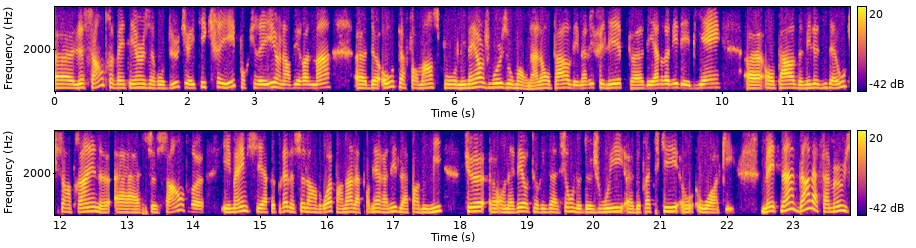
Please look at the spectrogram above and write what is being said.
euh, le centre 2102 qui a été créé pour créer un environnement de haute performance pour les meilleures joueuses au monde. Alors on parle des Marie-Philippe, des Anne-Renée Desbiens, on parle de Mélodie Daou qui s'entraîne à ce centre et même c'est à peu près le seul endroit pendant la première année de la pandémie que euh, on avait autorisation de jouer, euh, de pratiquer au, hockey. Maintenant, dans la fameuse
